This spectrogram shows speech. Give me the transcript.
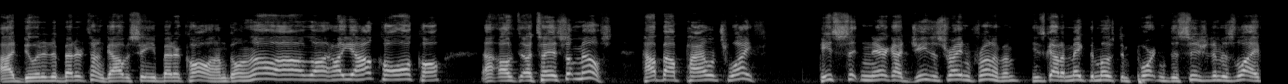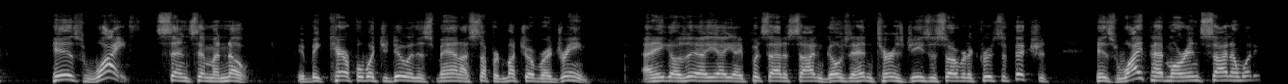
I'd do it at a better time. God was saying you better call, and I'm going, oh, I'll, I'll, yeah, I'll call, I'll call. I'll, I'll tell you something else. How about Pilate's wife? He's sitting there, got Jesus right in front of him. He's got to make the most important decision of his life. His wife sends him a note. You be careful what you do with this man. I suffered much over a dream. And he goes, Yeah, yeah, yeah. He puts that aside and goes ahead and turns Jesus over to crucifixion. His wife had more insight on what he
